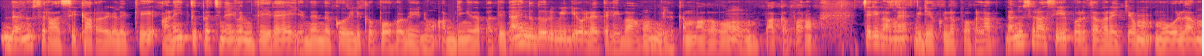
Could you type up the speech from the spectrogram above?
தனுசு ராசிக்காரர்களுக்கு அனைத்து பிரச்சனைகளும் தீர எந்தெந்த கோவிலுக்கு போக வேணும் அப்படிங்கிறத பற்றி தான் இந்த ஒரு வீடியோவில் தெளிவாகவும் விளக்கமாகவும் பார்க்க போகிறோம் சரி வாங்க வீடியோக்குள்ளே போகலாம். தனுசு ராசியை பொறுத்த வரைக்கும் மூலம்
